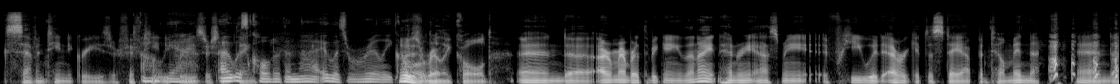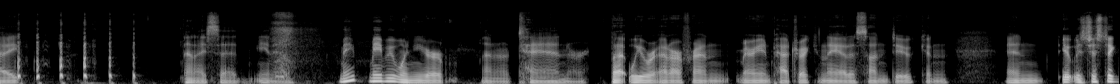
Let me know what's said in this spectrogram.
like 17 degrees or 15 degrees or something. Oh, It was colder than that. It was really cold. It was really cold. And uh, I remember at the beginning of the night, Henry asked me if he would ever get to stay up until midnight. and I and I said, you know, maybe, maybe when you're, I don't know, 10 or, but we were at our friend Mary and Patrick and they had a son, Duke. And, and it was just a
